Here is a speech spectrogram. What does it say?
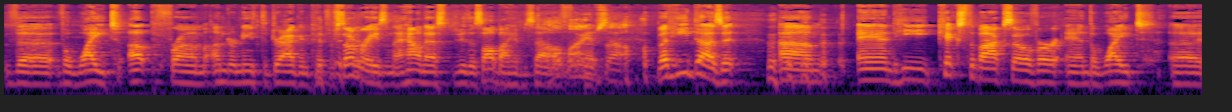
the the wight up from underneath the dragon pit. For some reason, the Hound has to do this all by himself. All by himself. But he does it um, and he kicks the box over, and the wight, uh,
